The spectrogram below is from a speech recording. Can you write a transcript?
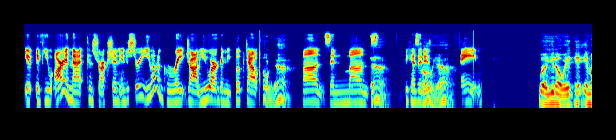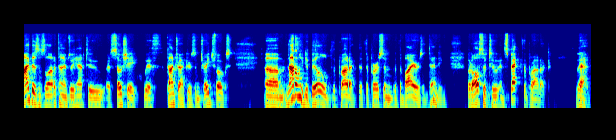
if, if you are in that construction industry, you have a great job. You are going to be booked out oh, yeah. months and months yeah. because it oh, is yeah. insane. Well, you know, in, in, my business, a lot of times we have to associate with contractors and trades folks, um, not only to build the product that the person, that the buyer is intending, but also to inspect the product that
